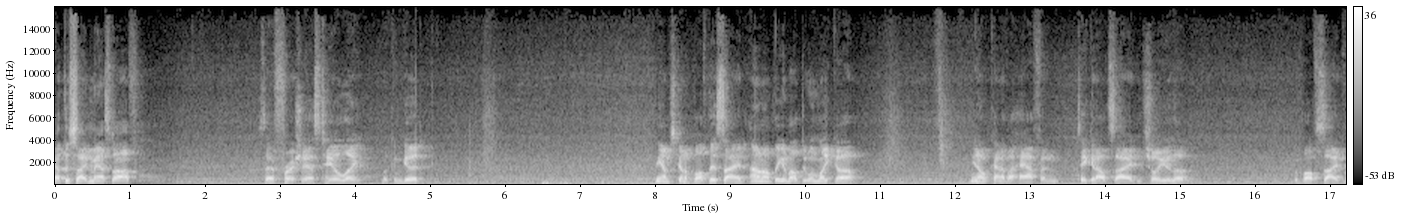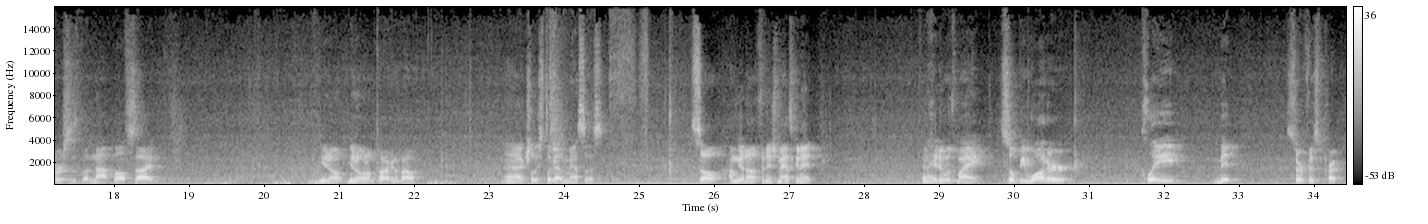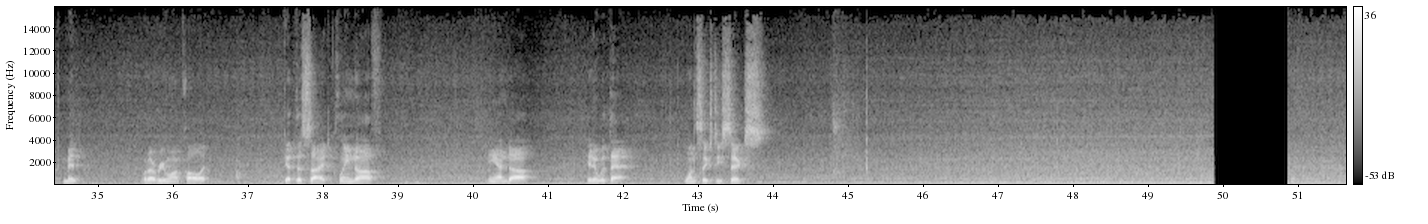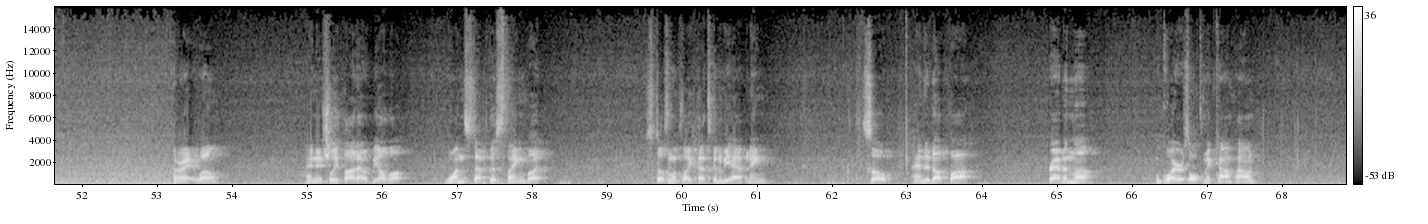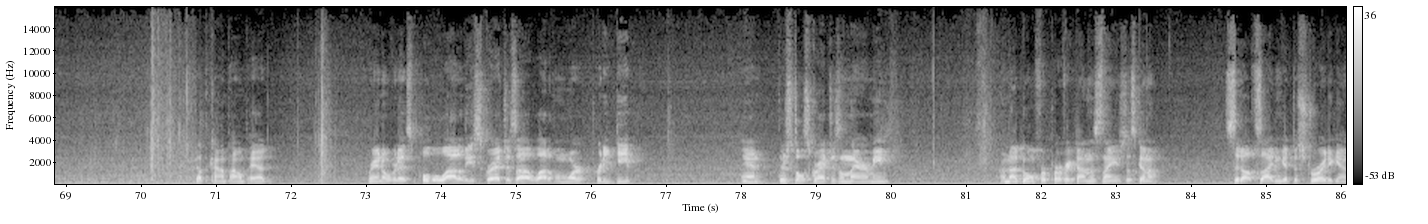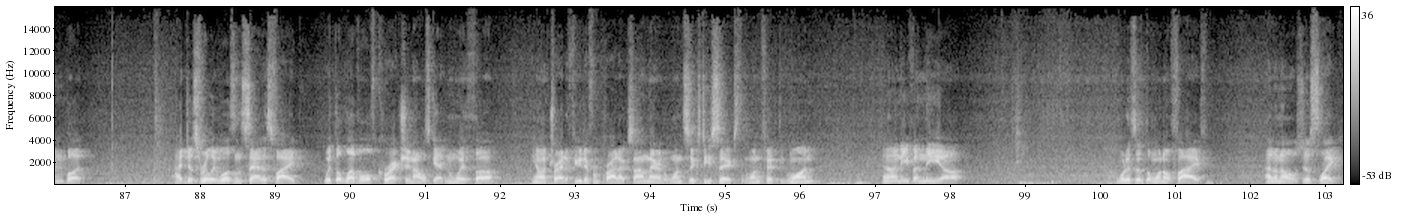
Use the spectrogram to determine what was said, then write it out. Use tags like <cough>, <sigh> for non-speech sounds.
Got this side masked off. It's that fresh ass tail light, looking good. I think I'm just gonna buff this side. I don't know, I'm thinking about doing like a, you know, kind of a half and take it outside and show you the the buff side versus the not buff side. You know, you know what I'm talking about. I actually still gotta mask this. So I'm gonna finish masking it. Gonna hit it with my soapy water clay mitt surface prep mitt, whatever you want to call it. Get this side cleaned off and uh, hit it with that 166 All right, well, I initially thought I would be able to one step this thing, but this doesn't look like that's going to be happening. So I ended up uh, grabbing the Meguiar's Ultimate Compound. Got the compound pad. Ran over this, pulled a lot of these scratches out. A lot of them were pretty deep. And there's still scratches in there. I mean, I'm not going for perfect on this thing. It's just gonna sit outside and get destroyed again, but I just really wasn't satisfied with the level of correction I was getting with, uh, you know, I tried a few different products on there, the 166, the 151, and even the, uh, what is it, the 105. I don't know, it's just like,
